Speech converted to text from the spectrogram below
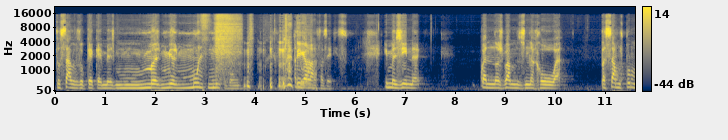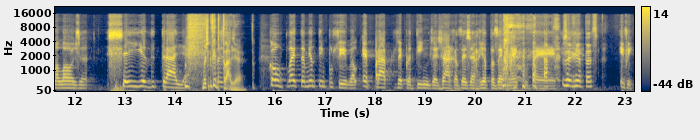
tu sabes o que é que é mesmo, mas mesmo muito, muito bom? Diga lá. fazer isso. Imagina quando nós vamos na rua, passamos por uma loja cheia de tralha. Mas que tipo de tralha? Completamente impossível. É pratos, é pratinhos, é jarras, é jarretas, é bonecos, é. Jarretas. Enfim.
